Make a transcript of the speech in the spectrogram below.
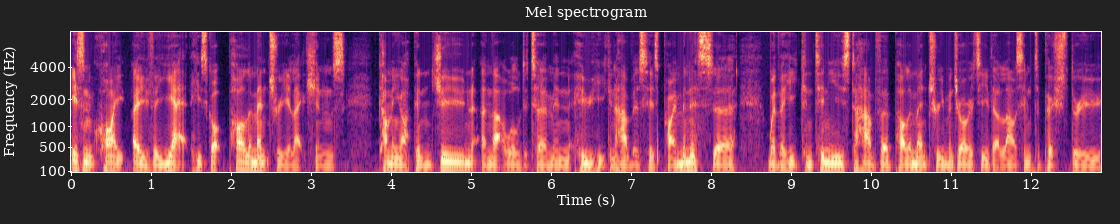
isn't quite over yet. He's got parliamentary elections coming up in June, and that will determine who he can have as his prime minister, whether he continues to have a parliamentary majority that allows him to push through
